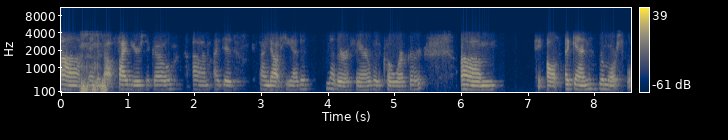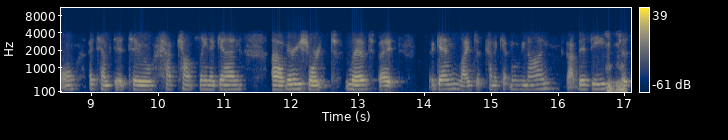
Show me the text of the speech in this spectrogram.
Um, mm-hmm. And about five years ago, um, I did find out he had another affair with a coworker. Um, again, remorseful, attempted to have counseling again, uh, very short lived, but again, life just kind of kept moving on, got busy, mm-hmm. just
